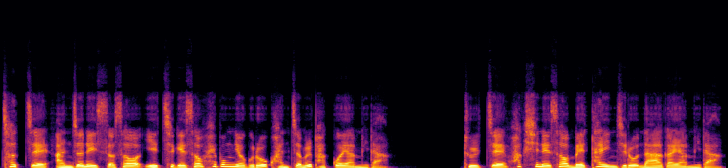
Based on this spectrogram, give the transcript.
첫째, 안전에 있어서 예측에서 회복력으로 관점을 바꿔야 합니다. 둘째, 확신에서 메타인지로 나아가야 합니다.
